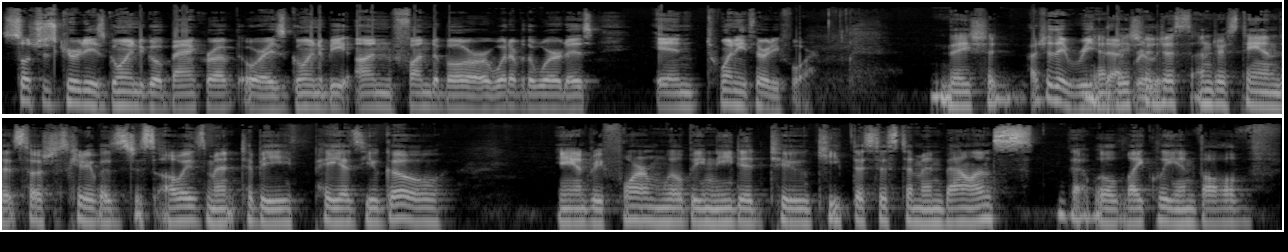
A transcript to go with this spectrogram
social security is going to go bankrupt or is going to be unfundable or whatever the word is in 2034 they should how should they read yeah, that they should really? just understand that social security was just always meant to be pay as you go and reform will be needed to keep the system in balance that will likely involve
